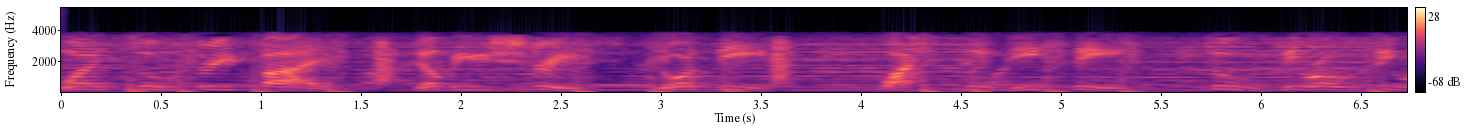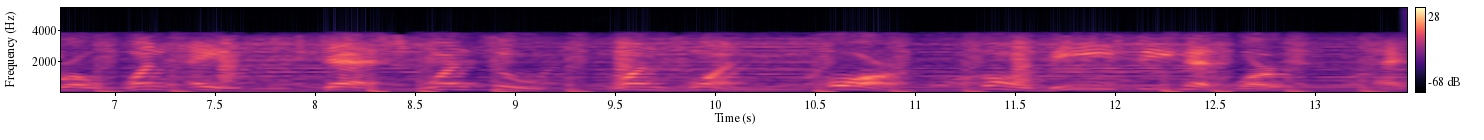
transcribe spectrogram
1235 W Street, Northeast, Washington, D.C. 20018-1211 or phone BET Network at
